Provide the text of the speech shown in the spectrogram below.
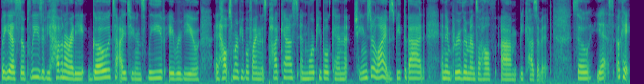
but yes, so please, if you haven't already, go to iTunes, leave a review. It helps more people find this podcast, and more people can change their lives, beat the bad, and improve their mental health um, because of it. So, yes. Okay,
